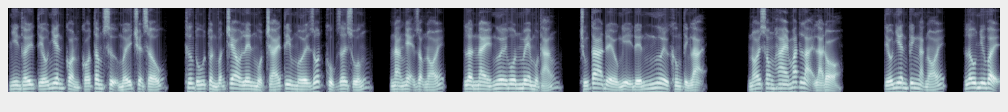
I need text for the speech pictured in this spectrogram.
Nhìn thấy Tiếu Nhiên còn có tâm sự mấy chuyện xấu, thương Tú Tuần vẫn treo lên một trái tim mới rốt cục rơi xuống, nàng nhẹ giọng nói, lần này ngươi hôn mê một tháng, chúng ta đều nghĩ đến ngươi không tỉnh lại. Nói xong hai mắt lại là đỏ. Tiếu Nhiên kinh ngạc nói, lâu như vậy,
